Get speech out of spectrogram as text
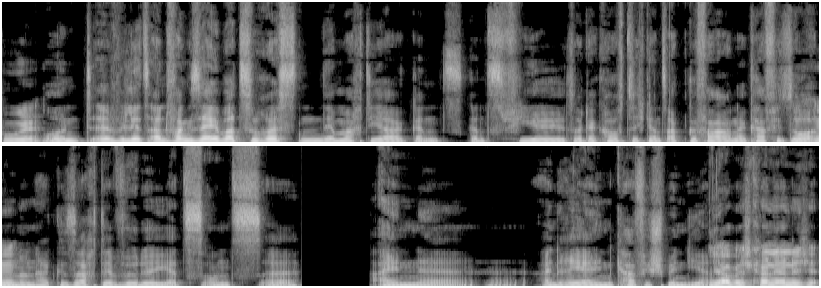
Cool. und äh, will jetzt anfangen selber zu rösten. Der macht ja ganz, ganz viel, so der kauft sich ganz abgefahrene Kaffeesorten Mhm. und hat gesagt, er würde jetzt uns äh, einen, äh, einen reellen Kaffee spendieren. Ja, aber ich kann ja nicht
